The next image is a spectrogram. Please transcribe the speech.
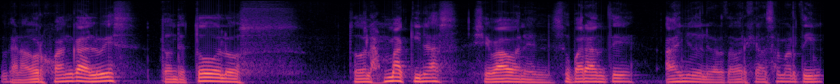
ganador Juan Galvez, donde todos los, todas las máquinas llevaban en su parante año del Libertador General San Martín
